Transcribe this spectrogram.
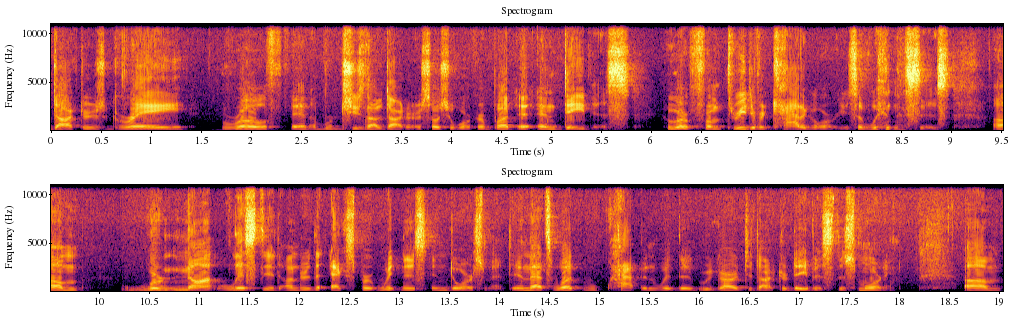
Doctors Gray, Roth, and she's not a doctor, a social worker, but and Davis, who are from three different categories of witnesses, um, were not listed under the expert witness endorsement, and that's what happened with the regard to Dr. Davis this morning. Um,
